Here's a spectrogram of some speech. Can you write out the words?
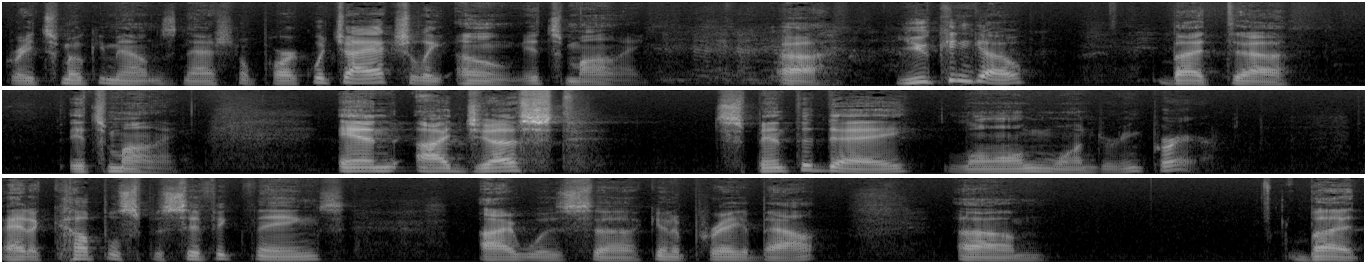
Great Smoky Mountains National Park, which I actually own. It's mine. Uh, you can go, but uh, it's mine. And I just spent the day long wandering prayer. I had a couple specific things I was uh, going to pray about. Um, but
